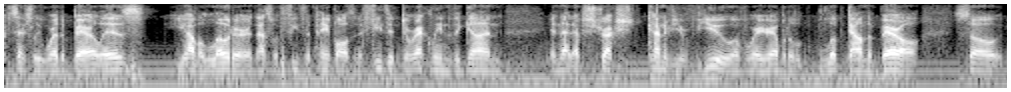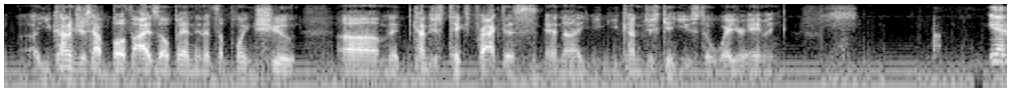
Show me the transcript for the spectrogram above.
essentially where the barrel is. You have a loader, and that's what feeds the paintballs, and it feeds it directly into the gun and that obstructs kind of your view of where you're able to look down the barrel. So uh, you kind of just have both eyes open, and it's a point and shoot. Um, and it kind of just takes practice, and uh, you, you kind of just get used to where you're aiming. And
